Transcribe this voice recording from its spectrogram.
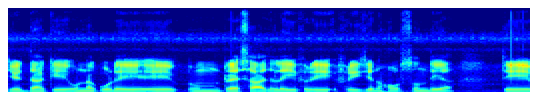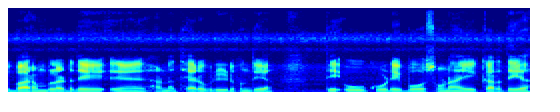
ਜਿੱਦਾਂ ਕਿ ਉਹਨਾਂ ਕੋਲੇ ਇਹ ਡਰੈਸਾਜ ਲਈ ਫਰੀ ਫਰੀਜਨ ਹਾਰਸ ਹੁੰਦੇ ਆ ਤੇ ਬਾਰਮ ਬਲੱਡ ਦੇ ਅਹ, ਹਨਾ ਥੈਰੋਬਰੀਡ ਹੁੰਦੇ ਆ ਤੇ ਉਹ ਘੋੜੇ ਬਹੁਤ ਸੋਹਣਾ ਇਹ ਕਰਦੇ ਆ।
